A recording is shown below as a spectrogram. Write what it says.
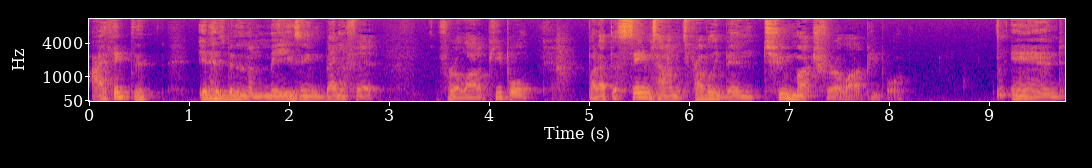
I think that it has been an amazing benefit for a lot of people, but at the same time, it's probably been too much for a lot of people. And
